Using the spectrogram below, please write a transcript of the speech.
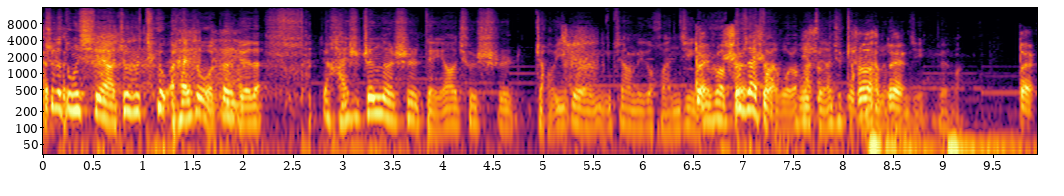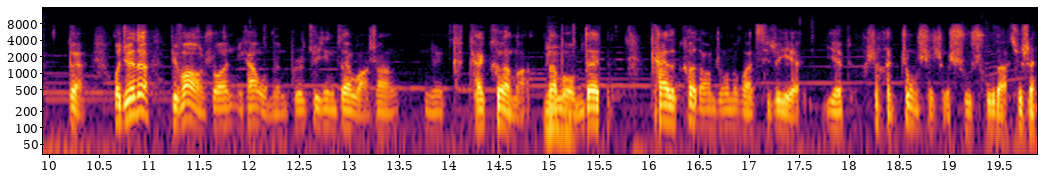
这个东西啊，就是对我来说，我个人觉得，这还是真的是得要就是找一个这样的一个环境，就是说不是在法国的话，怎样去找这样的环境，对吗？对对，我觉得，比方我说，你看我们不是最近在网上那开课嘛，那么我们在开的课当中的话，其实也也是很重视这个输出的，就是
